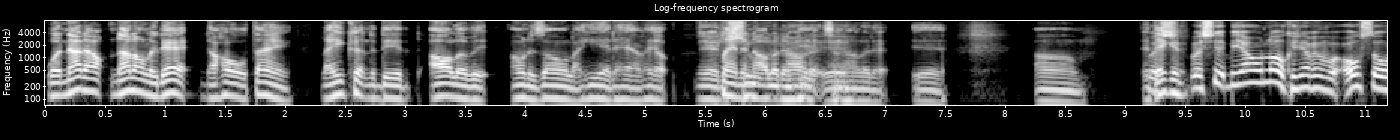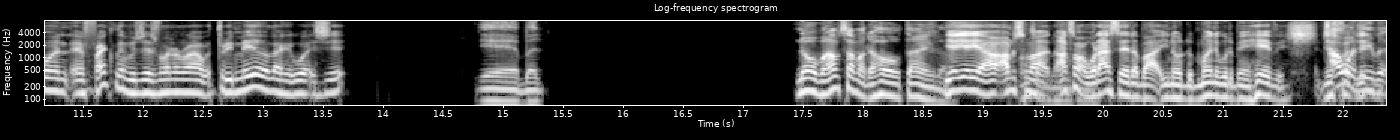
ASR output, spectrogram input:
well not out, not only that, the whole thing. Like he couldn't have did all of it on his own. Like he had to have help. Yeah, planning all of them and all hits that, and yeah. all of that. Yeah. Um if But, they can shit, but shit, be I don't know because you remember Oso and, and Franklin was just running around with three mil like it was shit. Yeah, but No, but I'm talking about the whole thing though. Yeah, yeah, yeah. I'm just I'm talking. talking I'm talking about what I said about you know the money would have been heavy. Just I wasn't even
